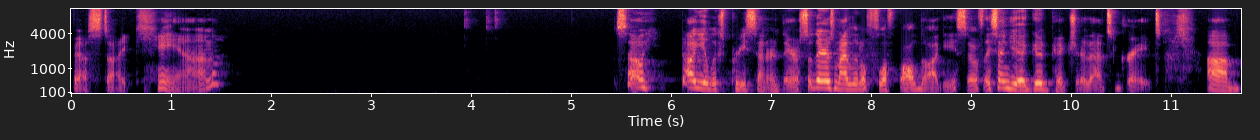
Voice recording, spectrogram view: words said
best I can. So doggy looks pretty centered there. So there's my little fluff ball doggy. So if they send you a good picture, that's great. Um,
